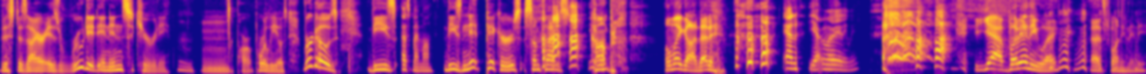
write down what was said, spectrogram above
this desire is rooted in insecurity. Mm, poor, poor Leos. Virgos, these That's my mom. these nitpickers sometimes comp. Oh my God, that is. And yeah, well, anyway. Yeah, but anyway, that's funny, Mindy.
